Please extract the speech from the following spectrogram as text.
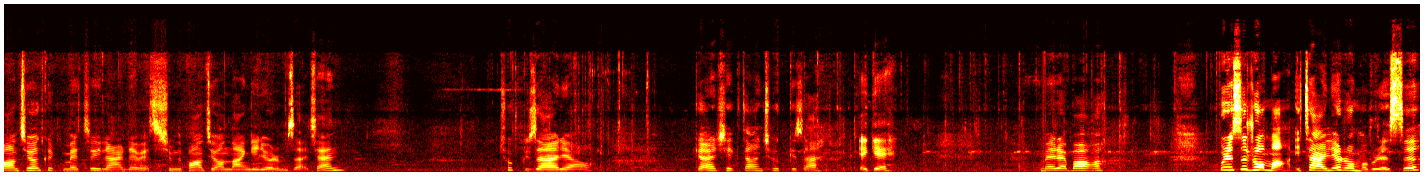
Pantheon 40 metre ileride evet. Şimdi Pantheon'dan geliyorum zaten. Çok güzel ya. Gerçekten çok güzel. Ege. Merhaba. Burası Roma. İtalya Roma burası.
